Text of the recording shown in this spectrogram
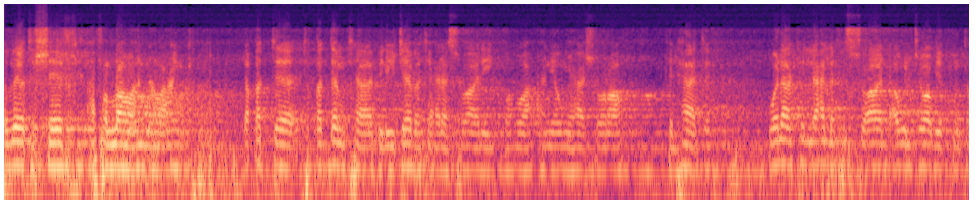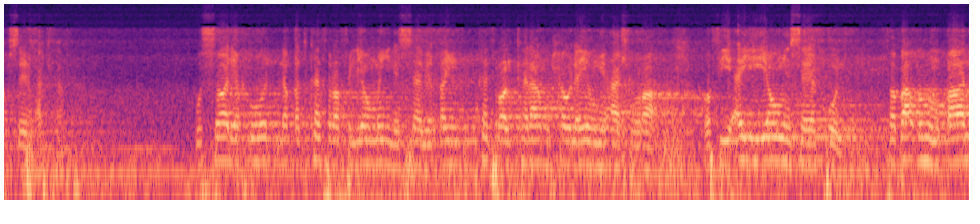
فضيلة الشيخ عفى الله عنا وعنك. لقد تقدمت بالإجابة على سؤالي وهو عن يوم عاشوراء في الهاتف ولكن لعل في السؤال أو الجواب يكون تفصيل أكثر. والسؤال يقول لقد كثر في اليومين السابقين كثر الكلام حول يوم عاشوراء وفي أي يوم سيكون؟ فبعضهم قال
